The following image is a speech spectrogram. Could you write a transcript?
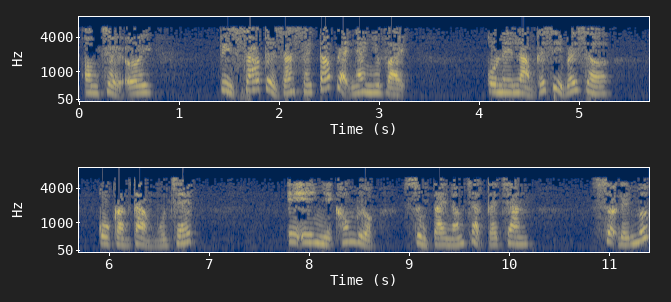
Ông trời ơi, vì sao thời gian sấy tóc lại nhanh như vậy? Cô nên làm cái gì bây giờ? Cô càng thẳng muốn chết. Y y nhịn không được, dùng tay nắm chặt cái chăn. Sợ đến mức,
